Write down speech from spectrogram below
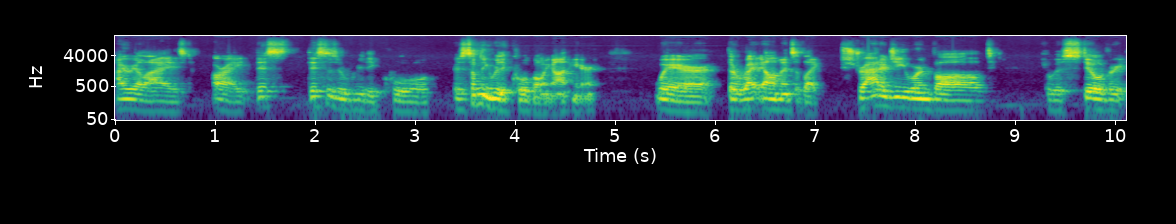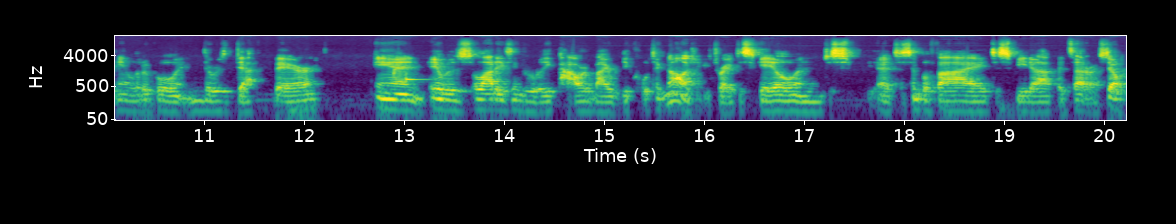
I realized, all right, this this is a really cool. There's something really cool going on here, where the right elements of like strategy were involved. It was still very analytical, and there was depth there. And it was a lot of these things were really powered by really cool technologies, right? To scale and just uh, to simplify, to speed up, et cetera. So,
